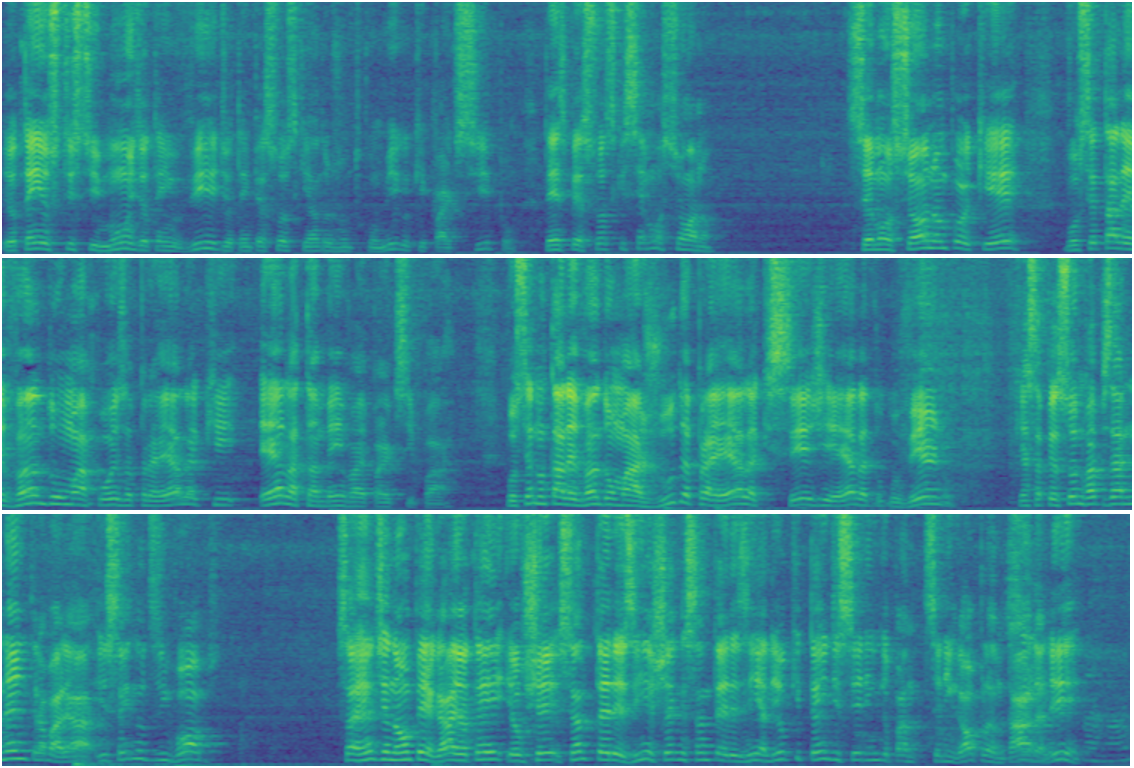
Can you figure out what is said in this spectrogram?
eu tenho os testemunhos, eu tenho vídeo, eu tenho pessoas que andam junto comigo, que participam, tem pessoas que se emocionam. Se emocionam porque você está levando uma coisa para ela que ela também vai participar. Você não está levando uma ajuda para ela que seja ela do governo, que essa pessoa não vai precisar nem trabalhar. Isso aí não desenvolve. Se a gente não pegar, eu tenho, eu chego, Santa Terezinha, chego em Santa Terezinha ali, o que tem de seringa, seringal plantado Sim. ali, uhum.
